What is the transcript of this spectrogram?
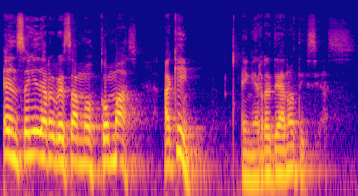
Enseguida regresamos con más aquí en RTA Noticias.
